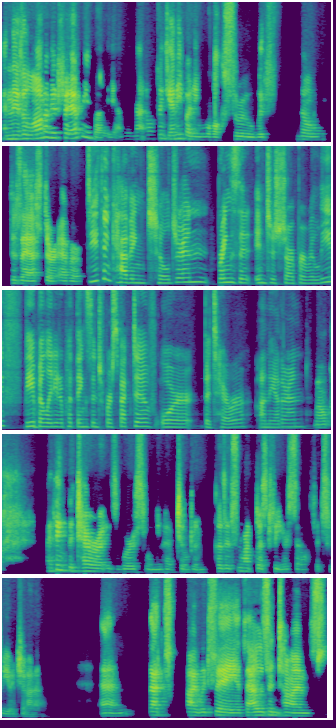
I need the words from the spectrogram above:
And there's a lot of it for everybody. I mean, I don't think anybody walks through with no disaster ever. Do you think having children brings it into sharper relief, the ability to put things into perspective, or the terror on the other end? Well, I think the terror is worse when you have children because it's not just for yourself, it's for your child. And that's, I would say, a thousand times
